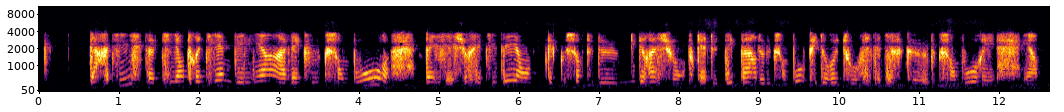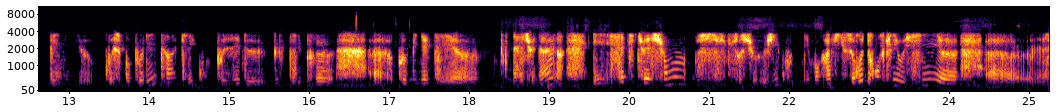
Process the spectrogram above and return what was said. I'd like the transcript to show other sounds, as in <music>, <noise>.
d'artistes qui entretiennent des liens avec Luxembourg basés sur cette idée en quelque sorte de migration, en tout cas de départ de Luxembourg puis de retour. C'est-à-dire que Luxembourg est, un pays euh, cosmopolite hein, qui est composé de multiples euh, communautés euh, nationales et cette situation sociologique ou démographique se retranscrit aussi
